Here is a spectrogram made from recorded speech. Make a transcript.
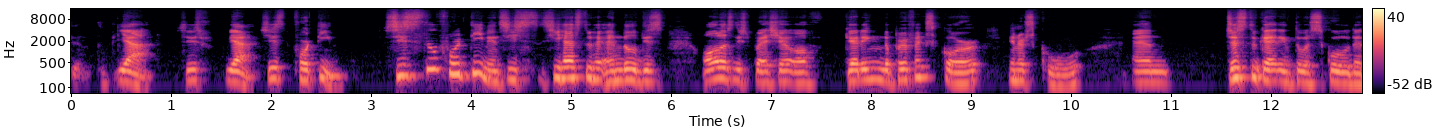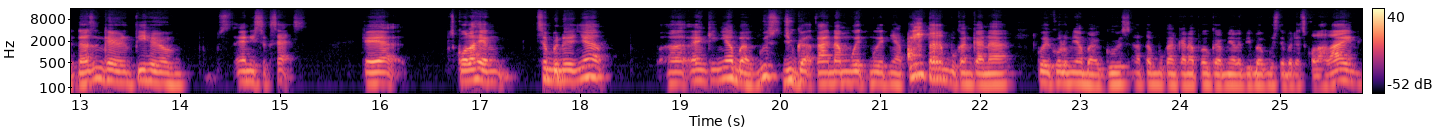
15 yeah she's yeah she's 14 she's still 14 and she's she has to handle this all of this pressure of getting the perfect score in her school and just to get into a school that doesn't guarantee her any success. Kayak sekolah yang sebenarnya uh, rankingnya bagus juga karena murid-muridnya pinter bukan karena kurikulumnya bagus atau bukan karena programnya lebih bagus daripada sekolah lain.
